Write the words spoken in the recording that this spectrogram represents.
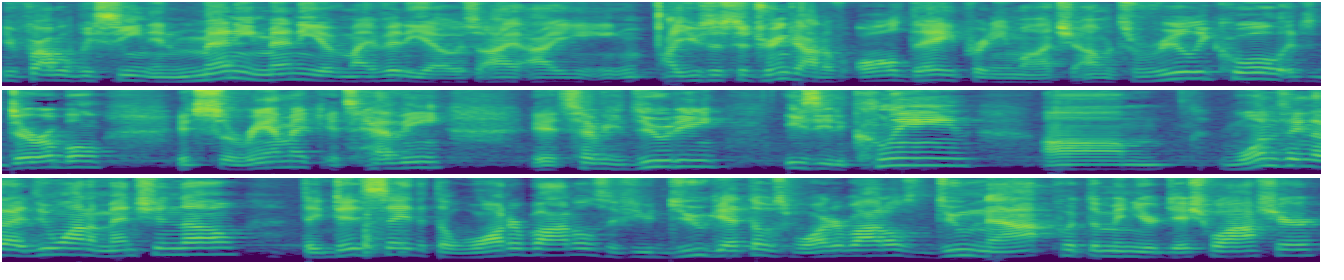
you've probably seen in many, many of my videos. I, I, I use this to drink out of all day, pretty much. Um, it's really cool. It's durable. It's ceramic. It's heavy. It's heavy duty. Easy to clean. Um, one thing that I do want to mention, though, they did say that the water bottles, if you do get those water bottles, do not put them in your dishwasher.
